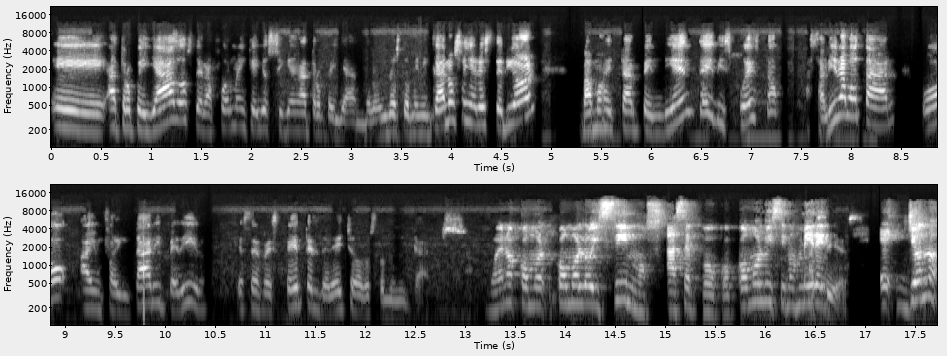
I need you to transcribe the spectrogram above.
eh, atropellados de la forma en que ellos siguen atropellándolo. Y los dominicanos en el exterior vamos a estar pendientes y dispuestos a salir a votar o a enfrentar y pedir que se respete el derecho de los dominicanos. Bueno, como, como lo hicimos hace poco, como lo hicimos. Miren. Eh, yo no,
